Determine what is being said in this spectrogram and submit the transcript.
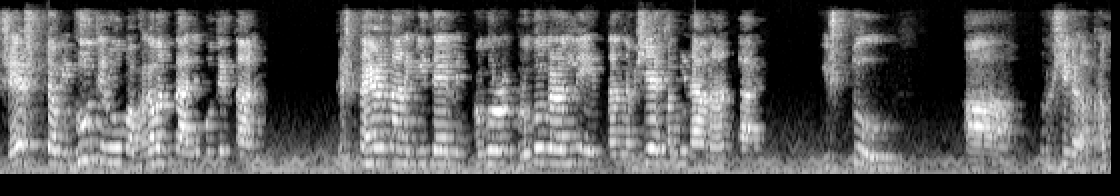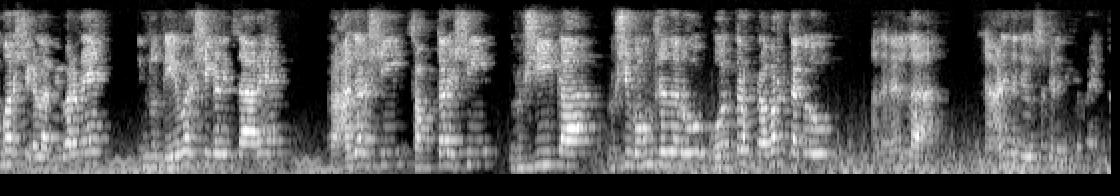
ಶ್ರೇಷ್ಠ ವಿಭೂತಿ ರೂಪ ಭಗವಂತ ಅಲ್ಲಿ ಕೂತಿರ್ತಾನೆ. ಕೃಷ್ಣ ಹೇಳ್ತಾನೆ ಗೀತೆಯಲ್ಲಿ, ಭೃಗು, ಭೃಗುಗಳಲ್ಲಿ ನನ್ನ ವಿಶೇಷ ಸಂವಿಧಾನ ಅಂತಾರೆ. ಇಷ್ಟು, ಆ, ಋಷಿಗಳ, ಬ್ರಹ್ಮರ್ಷಿಗಳ ವಿವರಣೆ. ಇನ್ನು ದೇವರ್ಷಿಗಳಿದ್ದಾರೆ. ರಾಜರ್ಷಿ, ಸಪ್ತರ್ಷಿ, ಋಷಿಕ, ಋಷಿವಂಶದರು ಗೋತ್ರ ಪ್ರವರ್ತಕರು ಅದನ್ನೆಲ್ಲ ನಾಳಿನ ದಿವಸ ತಿಳಿದಿಕ್ಕೆ ಪ್ರಯತ್ನ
